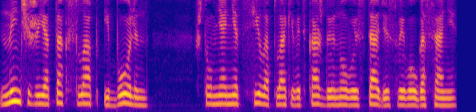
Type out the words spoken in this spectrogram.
Нынче же я так слаб и болен, что у меня нет сил оплакивать каждую новую стадию своего угасания.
